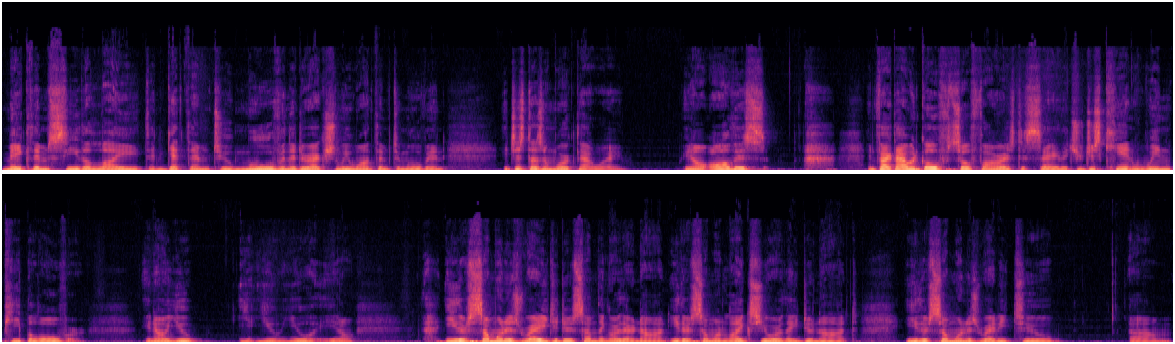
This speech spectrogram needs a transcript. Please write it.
make them see the light and get them to move in the direction we want them to move in. It just doesn't work that way. You know, all this. In fact, I would go so far as to say that you just can't win people over. You know, you you you you know either someone is ready to do something or they're not. Either someone likes you or they do not. Either someone is ready to um,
